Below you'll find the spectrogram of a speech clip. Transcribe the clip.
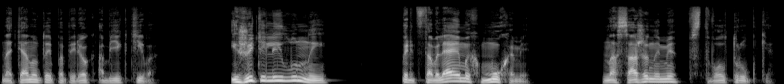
натянутой поперек объектива, и жителей Луны, представляемых мухами, насаженными в ствол трубки.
